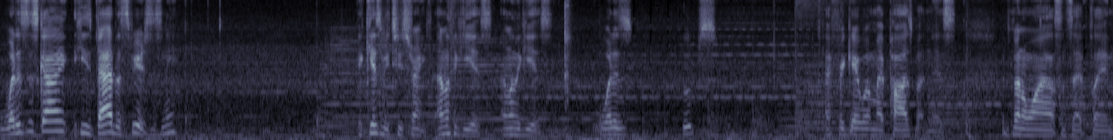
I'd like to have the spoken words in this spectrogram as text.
What is this guy? He's bad with spears, isn't he? It gives me two strength. I don't think he is. I don't think he is. What is... Oops. I forget what my pause button is. It's been a while since I've played.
